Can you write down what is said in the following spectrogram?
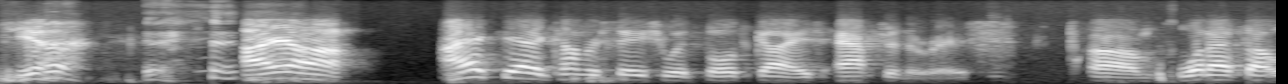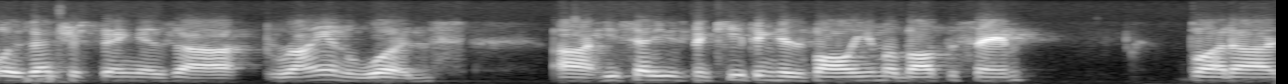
Yeah, I uh I actually had a conversation with both guys after the race. Um, what I thought was interesting is uh, Ryan Woods. Uh, he said he's been keeping his volume about the same. But uh,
